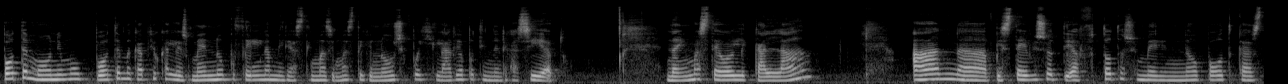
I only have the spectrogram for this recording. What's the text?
Πότε μόνη μου, πότε με κάποιο καλεσμένο που θέλει να μοιραστεί μαζί μας τη γνώση που έχει λάβει από την εργασία του. Να είμαστε όλοι καλά, αν πιστεύεις ότι αυτό το σημερινό podcast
